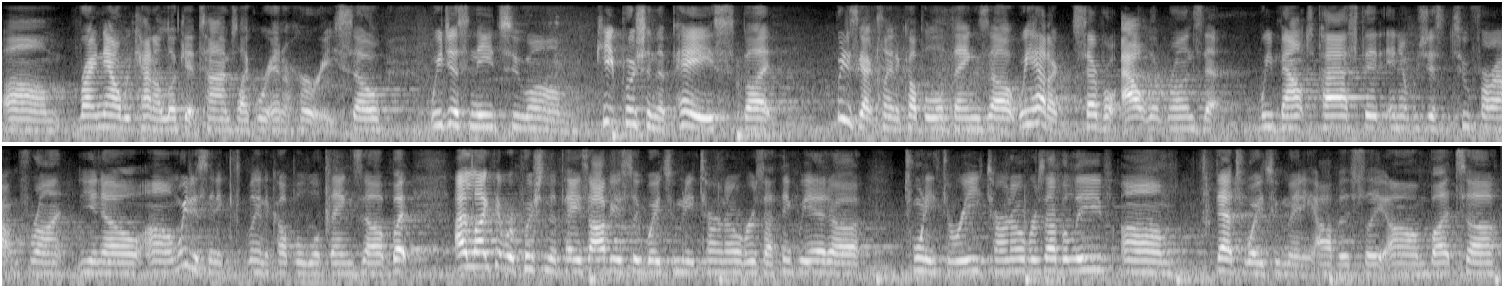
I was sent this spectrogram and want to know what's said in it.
Um, right now we kind of look at times like we're in a hurry, so we just need to um, keep pushing the pace, but we just got to clean a couple of things up. We had a, several outlet runs that we bounced past it and it was just too far out in front. You know, um, we just need to clean a couple of things up. But I like that we're pushing the pace. Obviously, way too many turnovers. I think we had uh, 23 turnovers, I believe. Um, that's way too many, obviously. Um, but uh,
